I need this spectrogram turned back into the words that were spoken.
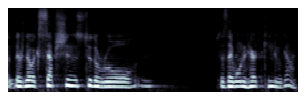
there's no exceptions to the rule. It says they won't inherit the kingdom of God.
